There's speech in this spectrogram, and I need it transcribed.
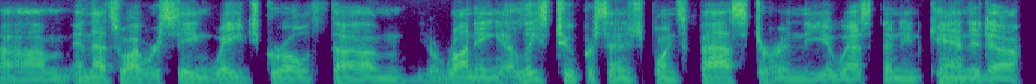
Um, and that's why we're seeing wage growth um, running at least two percentage points faster in the US than in Canada.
